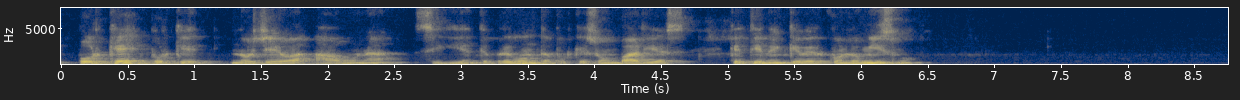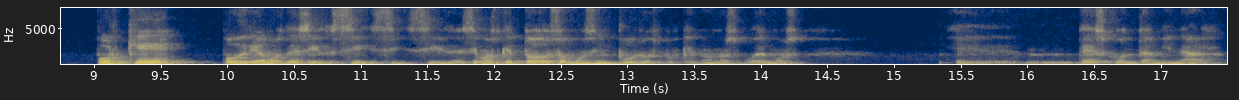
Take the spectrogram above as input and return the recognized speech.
¿Por qué? Porque nos lleva a una siguiente pregunta, porque son varias que tienen que ver con lo mismo. ¿Por qué podríamos decir, si, decimos que todos somos impuros, porque no nos podemos eh, descontaminar,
